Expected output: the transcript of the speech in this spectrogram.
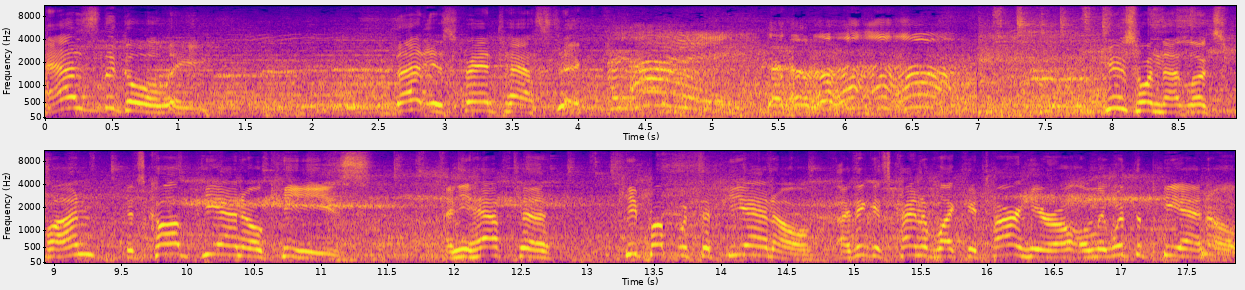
as the goalie. That is fantastic. Here's one that looks fun. It's called Piano Keys. And you have to keep up with the piano. I think it's kind of like Guitar Hero, only with the piano.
